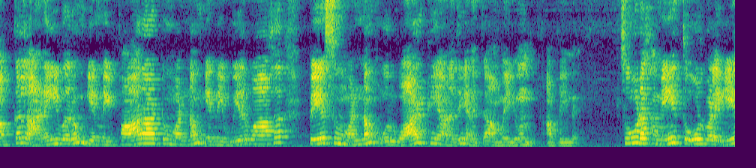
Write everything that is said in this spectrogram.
மக்கள் அனைவரும் என்னை பாராட்டும் வண்ணம் என்னை உயர்வாக பேசும் வண்ணம் ஒரு வாழ்க்கையானது எனக்கு அமையும் அப்படின்னு. சூடகமே தோல்வளையே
